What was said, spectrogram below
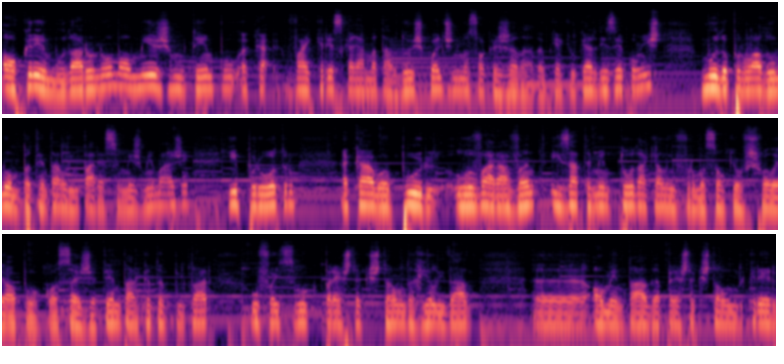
ao querer mudar o nome, ao mesmo tempo vai querer se calhar matar dois coelhos numa só cajadada. O que é que eu quero dizer com isto? Muda por um lado o nome para tentar limpar essa mesma imagem e por outro acaba por levar avante exatamente toda aquela informação que eu vos falei há pouco, ou seja, tentar catapultar o Facebook para esta questão da realidade uh, aumentada, para esta questão de querer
